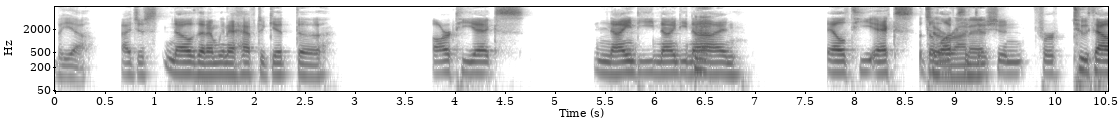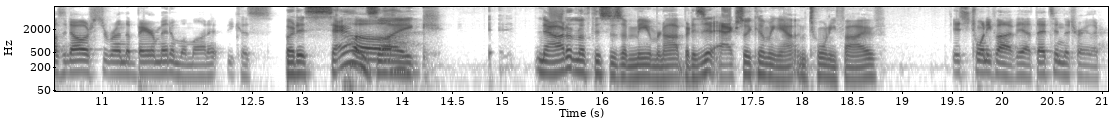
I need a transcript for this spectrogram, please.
but yeah, I just know that I'm gonna have to get the RTX 9099 LTX Deluxe run it. Edition for two thousand dollars to run the bare minimum on it because But it sounds Uh. like now I don't know if this is a meme or not, but is it actually coming out in 25? it's 25. Yeah, that's in the trailer.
